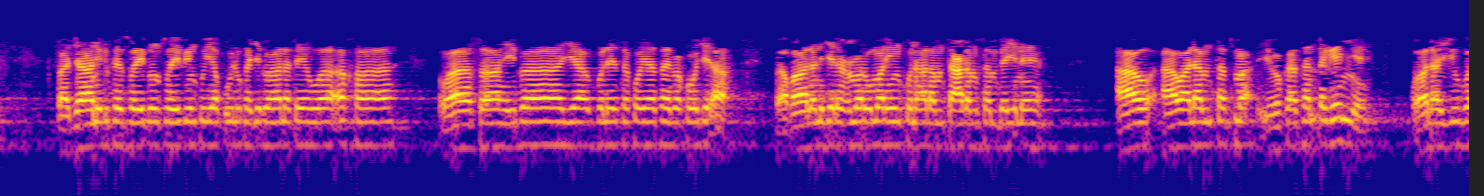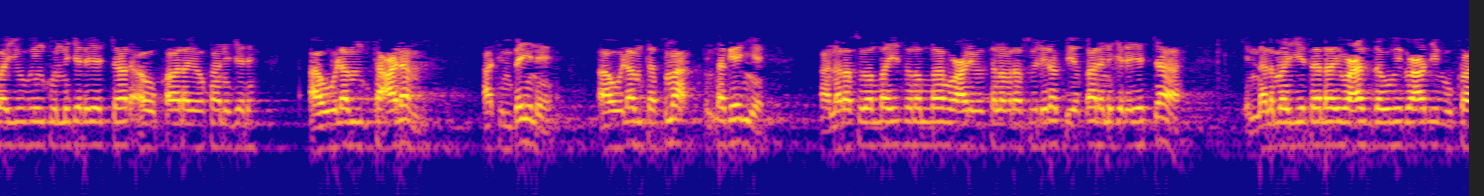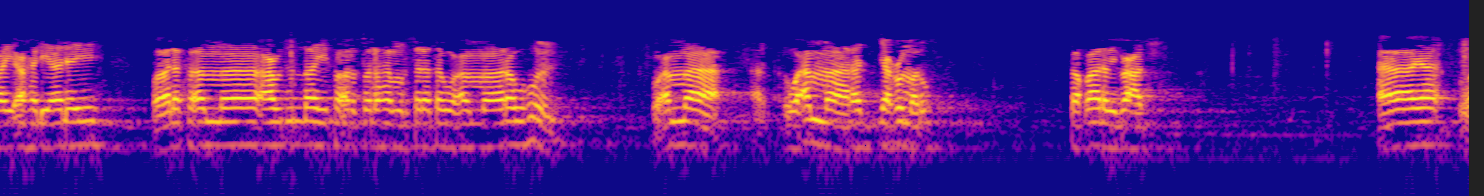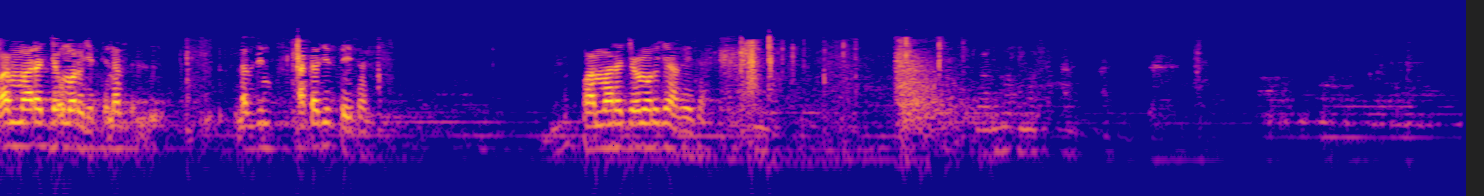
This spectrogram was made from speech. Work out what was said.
فجاني دفع صيب صيب يقول كجد هالته وأخا وصاحبا يا أبليسك يا صاحبك وجدا فقال نجد عمر عمر كن ألم تعلم سنبينه أو أولم تسمع يوكا سنتجنيه قال أيوب أيوب كن نجد يجار أو قال يوكا نجد أو لم تعلم أتم بينه أو لم تسمع نجنيه أن رسول الله صلى الله عليه وسلم رسول ربي قال نجد يجاه إن الميت لا يعذب ببعد بكاء أهل عليه. قال فأما عبد الله فأرسلها مرسلة وأما روح وأما وأما رج عمر. فقال ببعد آية وأما رج عمر جت لفظ أكجت وأما رج عمر جاء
